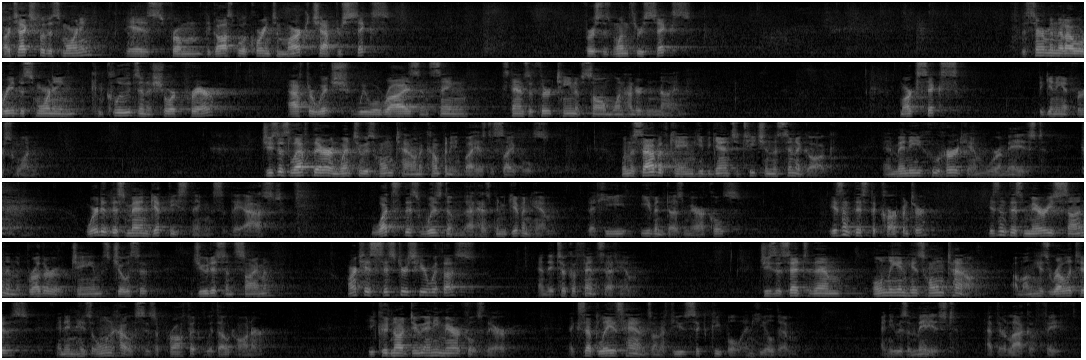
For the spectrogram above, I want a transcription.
Our text for this morning is from the Gospel according to Mark, chapter 6, verses 1 through 6. The sermon that I will read this morning concludes in a short prayer, after which we will rise and sing stanza 13 of Psalm 109. Mark 6, beginning at verse 1. Jesus left there and went to his hometown accompanied by his disciples. When the Sabbath came, he began to teach in the synagogue, and many who heard him were amazed. Where did this man get these things? They asked. What's this wisdom that has been given him that he even does miracles? Isn't this the carpenter? Isn't this Mary's son and the brother of James, Joseph, Judas, and Simon? Aren't his sisters here with us? And they took offense at him. Jesus said to them, Only in his hometown, among his relatives, and in his own house is a prophet without honor. He could not do any miracles there, except lay his hands on a few sick people and heal them. And he was amazed at their lack of faith.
